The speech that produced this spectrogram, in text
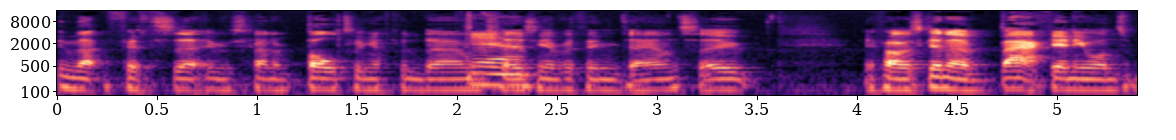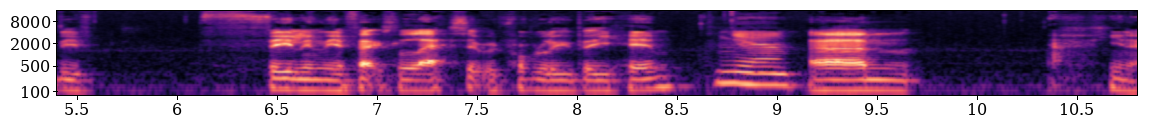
in that fifth set. He was kind of bolting up and down, Yeah. chasing everything down. So if I was gonna back anyone to be feeling the effects less, it would probably be him. yeah. Um, you know,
